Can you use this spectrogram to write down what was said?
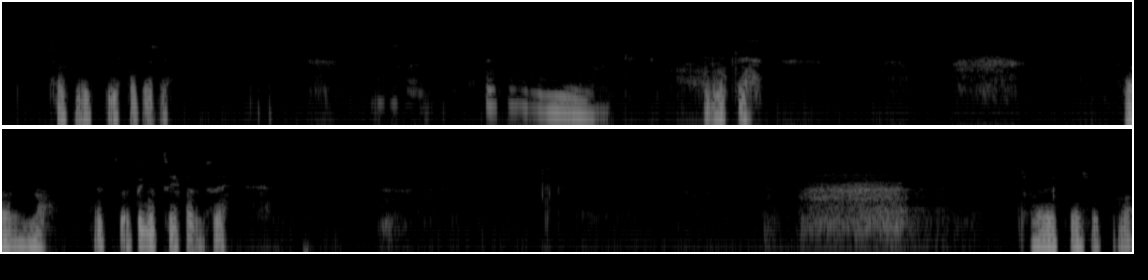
That's not what I mean. Okay. I don't know. It's, I think it's safer this way. So what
